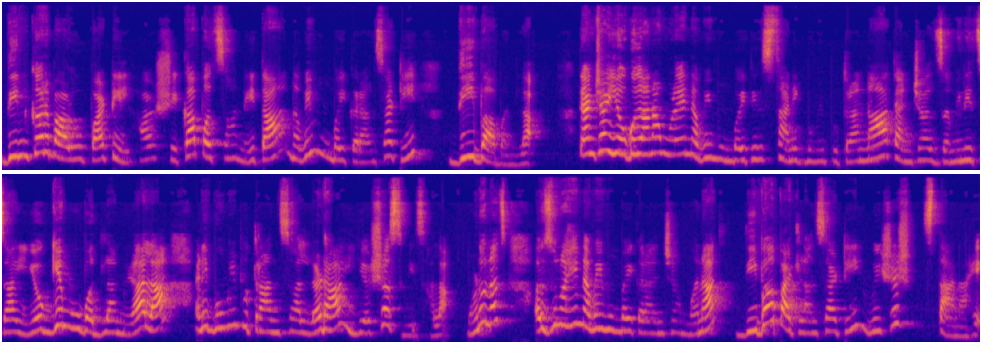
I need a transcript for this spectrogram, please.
दिनकर बाळू पाटील हा शेकापचा नेता नवी मुंबईकरांसाठी दिबा बनला. त्यांच्या योगदानामुळे नवी मुंबईतील स्थानिक भूमिपुत्रांना त्यांच्या जमिनीचा योग्य मोबदला मिळाला आणि भूमिपुत्रांचा लढा यशस्वी झाला. म्हणूनच अजूनही नवी मुंबईकरांच्या मनात दिबा पाटलांसाठी विशेष स्थान आहे.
